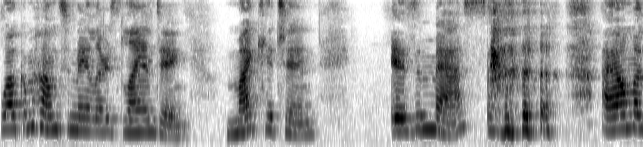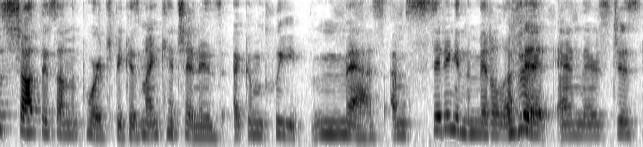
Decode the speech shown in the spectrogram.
Welcome home to Mailer's Landing. My kitchen is a mess. I almost shot this on the porch because my kitchen is a complete mess. I'm sitting in the middle of it and there's just,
